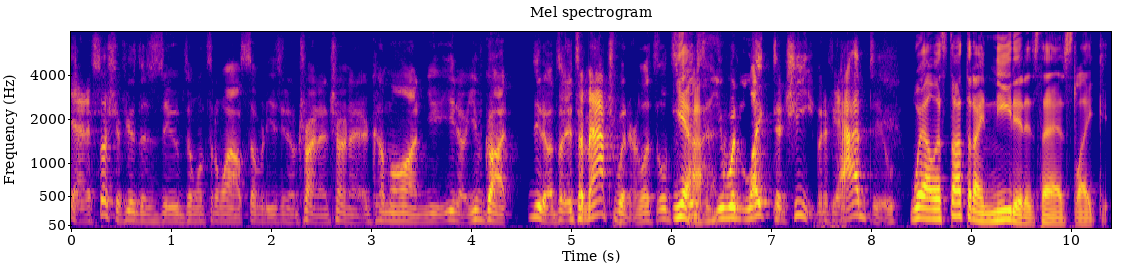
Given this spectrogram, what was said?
Yeah, and especially if you're the Zoobs and once in a while somebody's you know trying to trying to come on, you you know you've got you know it's a, it's a match winner. Let's let's Yeah. face it. You wouldn't like to cheat, but if you had to, Well, it's not that I need it. It's that it's like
